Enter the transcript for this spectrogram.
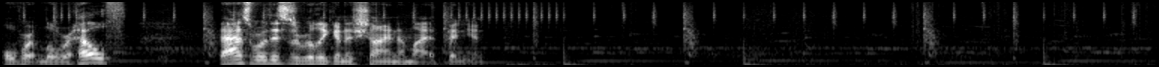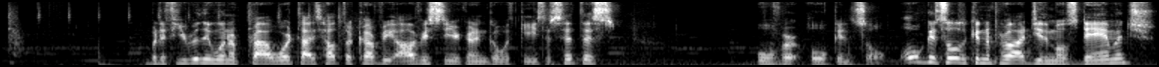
over at lower health. That's where this is really going to shine, in my opinion. But if you really want to prioritize health recovery, obviously you're going to go with Gaze this over Oakensoul. Oaken Soul is going to provide you the most damage,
